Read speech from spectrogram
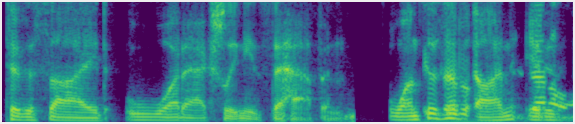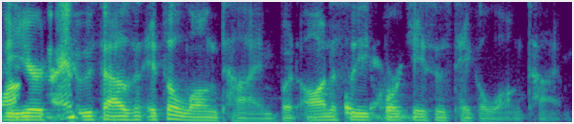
to decide what actually needs to happen. Once Is this is done, is it is the year time? 2000. It's a long time, but honestly, Okay. court cases take a long time.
